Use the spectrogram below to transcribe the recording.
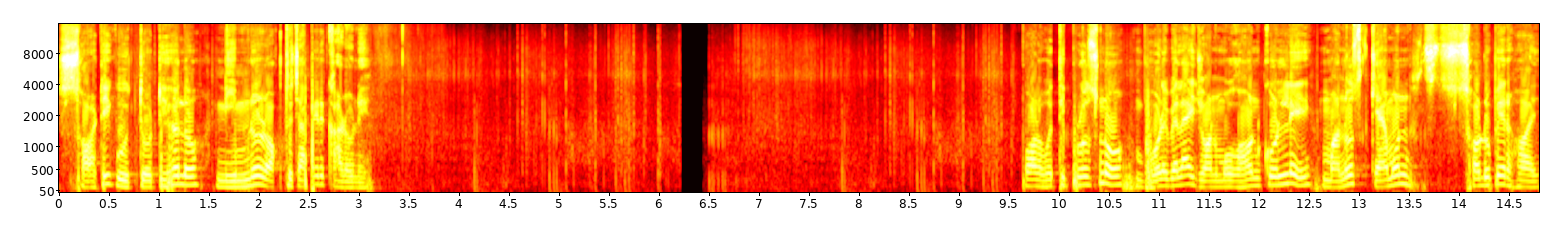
সঠিক উত্তরটি হল নিম্ন রক্তচাপের কারণে। পরবর্তী প্রশ্ন, ভোরবেলায় জন্মগ্রহণ করলে মানুষ কেমন স্বরূপের হয়?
